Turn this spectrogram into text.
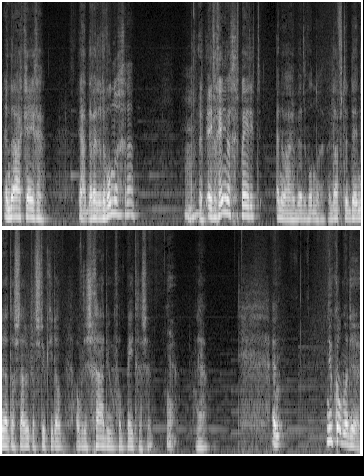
En daar kregen, Ja, daar werden de wonderen gedaan. Mhm. Het evangelie werd gepredikt en er waren werden wonderen. En dat, inderdaad, daar staat ook dat stukje dan over de schaduw van Petrus. Hè? Ja. Ja. En nu komen de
